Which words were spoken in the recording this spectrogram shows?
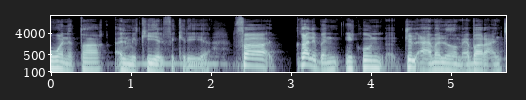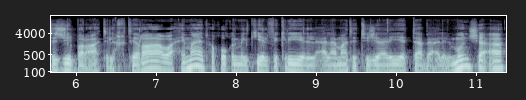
هو نطاق الملكية الفكرية. فغالبا يكون جل أعمالهم عبارة عن تسجيل براءات الاختراع وحماية حقوق الملكية الفكرية للعلامات التجارية التابعة للمنشأة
